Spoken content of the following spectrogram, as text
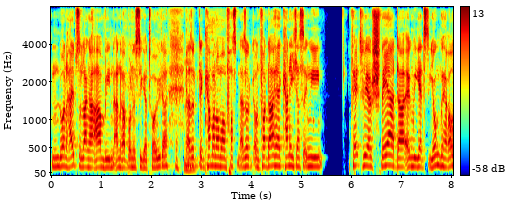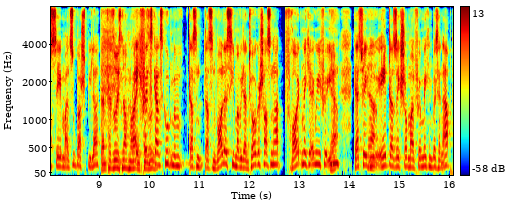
nur einen halb so langen Arm wie ein anderer Bundesliga-Torhüter. Also den kann man noch mal am Pfosten, also und von daher kann ich das irgendwie fällt es mir schwer, da irgendwie jetzt Jung herauszuheben als Superspieler. Dann versuche ich es nochmal. Ich finde es ganz gut, dass ein, dass ein Wallace hier mal wieder ein Tor geschossen hat. Freut mich irgendwie für ihn. Ja. Deswegen Ja. hebt er sich schon mal für mich ein bisschen ab.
